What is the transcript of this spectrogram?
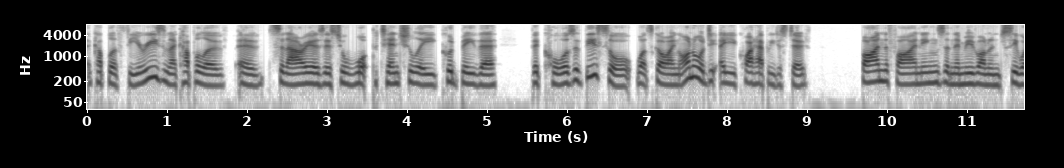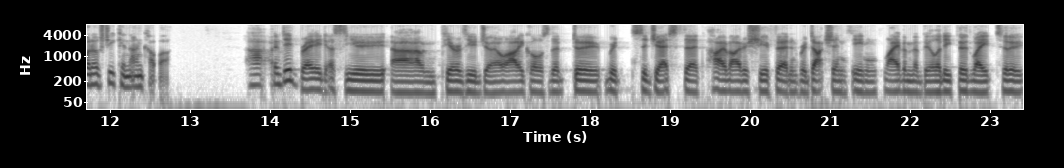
a couple of theories and a couple of uh, scenarios as to what potentially could be the the cause of this or what's going on, or do, are you quite happy just to find the findings and then move on and see what else you can uncover. Uh, I did read a few um, peer-reviewed journal articles that do re- suggest that home ownership and reductions in labour mobility could lead to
